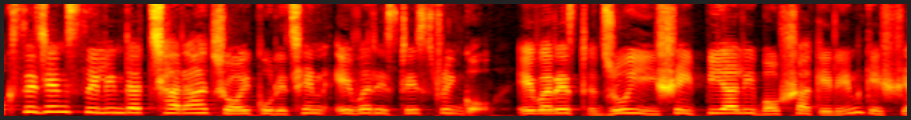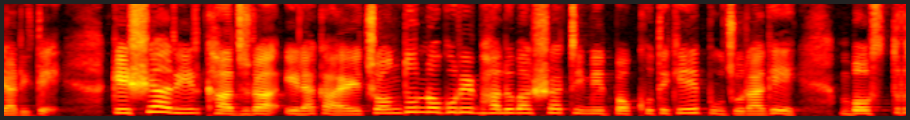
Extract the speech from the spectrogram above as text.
অক্সিজেন সিলিন্ডার ছাড়া জয় করেছেন এভারেস্টের শৃঙ্গ। এভারেস্ট জয়ী সেই পিয়ালি বর্ষা কেলেন কেশিয়ারিতে। কেশিয়ারির খাজরা এলাকায় চন্দননগরের ভালোবাসা টিমের পক্ষ থেকে পুজোর আগে বস্ত্র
